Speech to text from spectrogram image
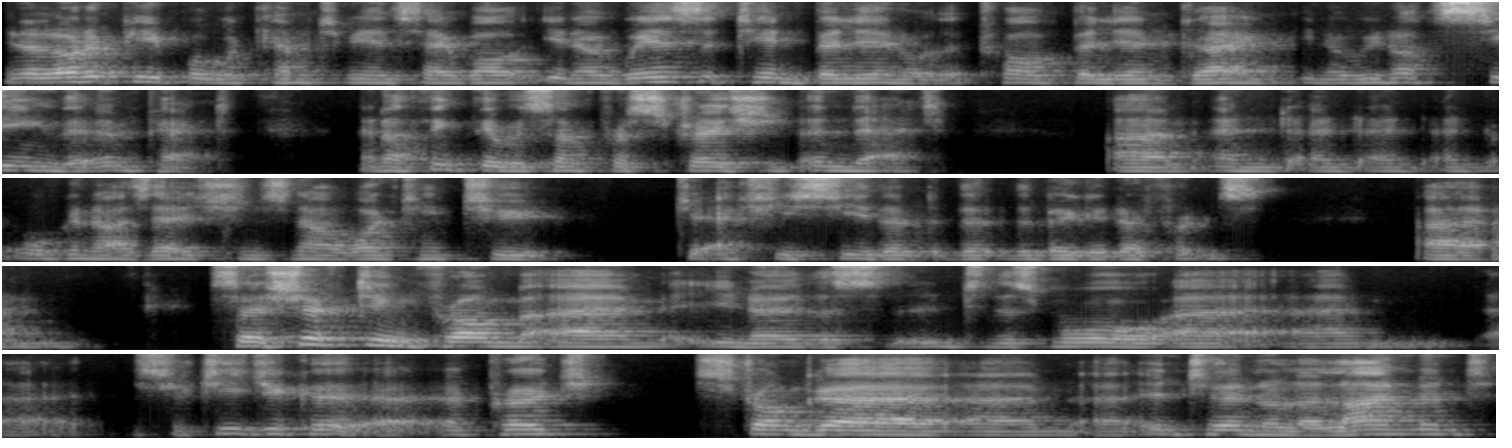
You know, a lot of people would come to me and say, well, you know, where's the 10 billion or the 12 billion going? You know, we're not seeing the impact. And I think there was some frustration in that. Um, and, and, and, and organizations now wanting to, to actually see the, the, the bigger difference. Um, so shifting from, um, you know, this into this more uh, um, uh, strategic uh, approach, stronger um, internal alignment,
